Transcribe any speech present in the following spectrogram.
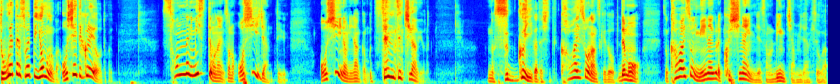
どうやったらそうやって読むのか教えてくれよ。とか。そんなにミスってもないのその惜しいじゃんっていう。惜しいのになんかもう全然違うよ。すっごい言い方してて、かわいそうなんですけど、でも、そのかわいそうに見えないぐらい屈しないんで、そのりんちゃんみたいな人が。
